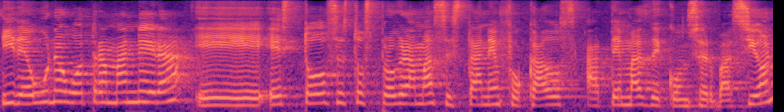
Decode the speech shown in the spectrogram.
y de una u otra manera, es, todos estos programas están enfocados a temas de conservación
